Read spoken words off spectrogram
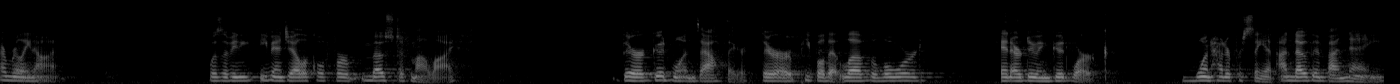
I'm really not. Was an evangelical for most of my life there are good ones out there. There are people that love the Lord and are doing good work. 100%. I know them by name.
